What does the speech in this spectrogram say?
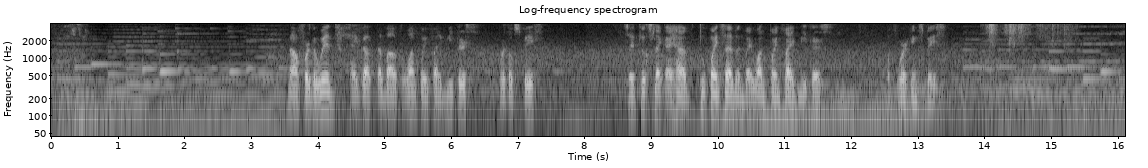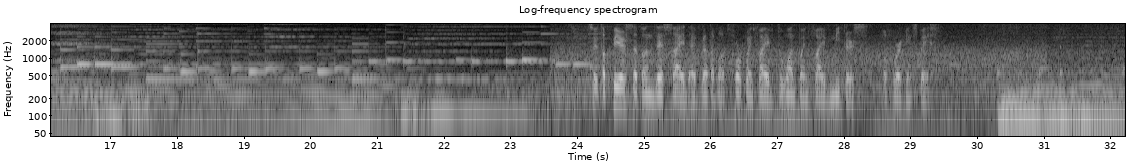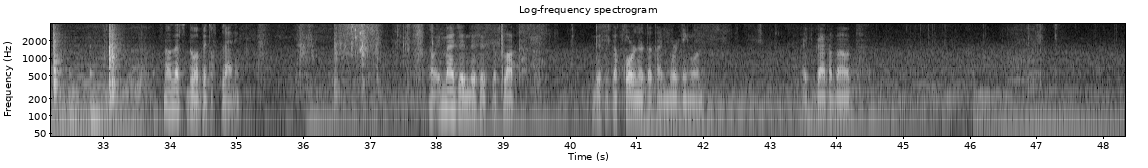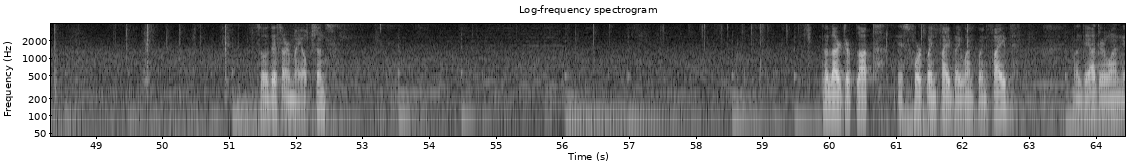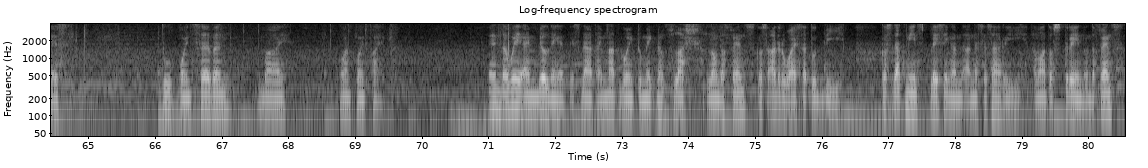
Now for the width, I got about 1.5 meters worth of space. So it looks like I have 2.7 by 1.5 meters of working space. So it appears that on this side I've got about 4.5 to 1.5 meters of working space. Now let's do a bit of planning. Now imagine this is the plot. This is the corner that I'm working on. I've got about So these are my options. The larger plot is 4.5 by 1.5 while the other one is 2.7 by 1.5 and the way I'm building it is that I'm not going to make them flush along the fence because otherwise that would be because that means placing an unnecessary amount of strain on the fence.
